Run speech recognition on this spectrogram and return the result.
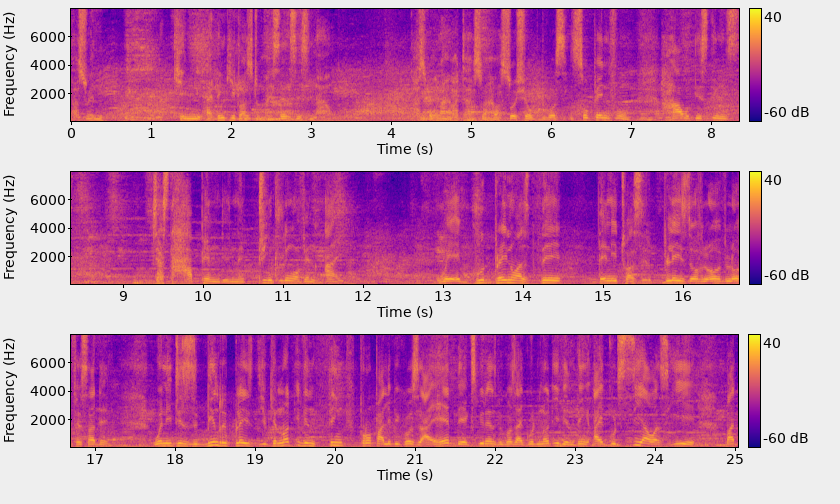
That's when I came i think it was to my senses now. That's all i was i was so shocked because it's so painful how these things just happened in a twinkling of an eye. Where a good brain was there, then it was replaced all, all, all of a sudden. When it is being replaced, you cannot even think properly because I had the experience because I could not even think. I could see I was here, but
